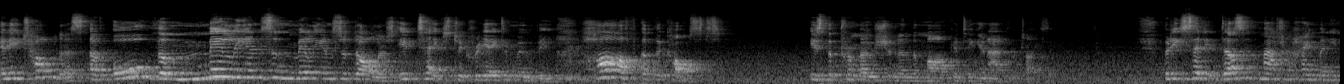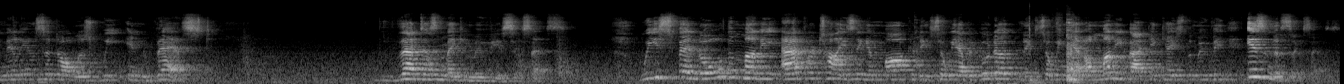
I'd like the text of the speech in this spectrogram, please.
And he told us of all the millions and millions of dollars it takes to create a movie, half of the costs is the promotion and the marketing and advertising. But he said it doesn't matter how many millions of dollars we invest, that doesn't make a movie a success. We spend all the money advertising and marketing so we have a good opening so we can get our money back in case the movie isn't a success.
